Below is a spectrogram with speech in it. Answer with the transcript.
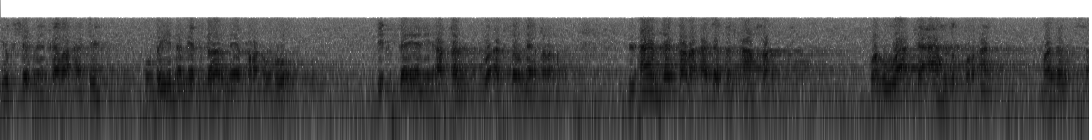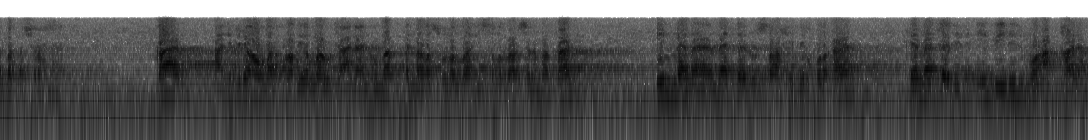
يكثر من قراءته وبين مقدار ما يقرأه ببيان أقل وأكثر ما يقرأه. الآن ذكر أدبا آخر وهو تعاهد القرآن. وهذا سبق أشرحناه قال عن ابن عمر رضي الله تعالى عنهما أن رسول الله صلى الله عليه وسلم قال إنما مثل صاحب القرآن كمثل الإبل المعقلة.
